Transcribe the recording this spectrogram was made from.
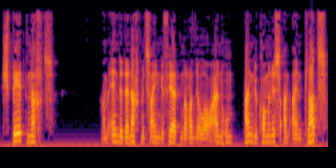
spät nachts am Ende der Nacht mit seinen Gefährten radiallahu anhum angekommen ist an einen Platz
